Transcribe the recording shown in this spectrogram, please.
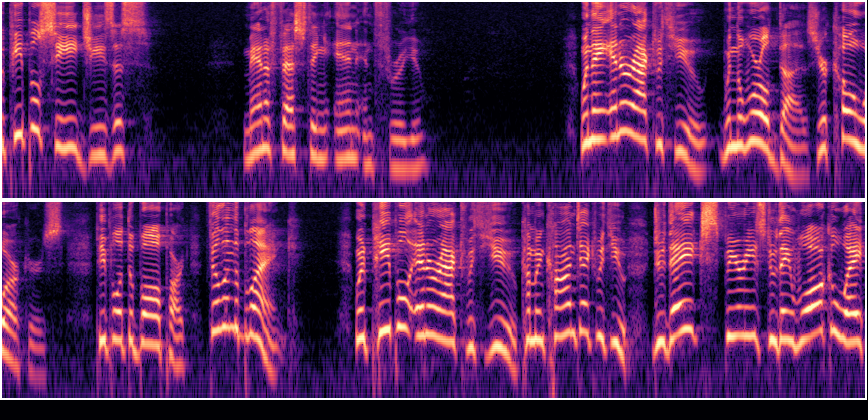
Do people see Jesus manifesting in and through you? When they interact with you, when the world does, your coworkers, people at the ballpark, fill in the blank. When people interact with you, come in contact with you, do they experience, do they walk away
